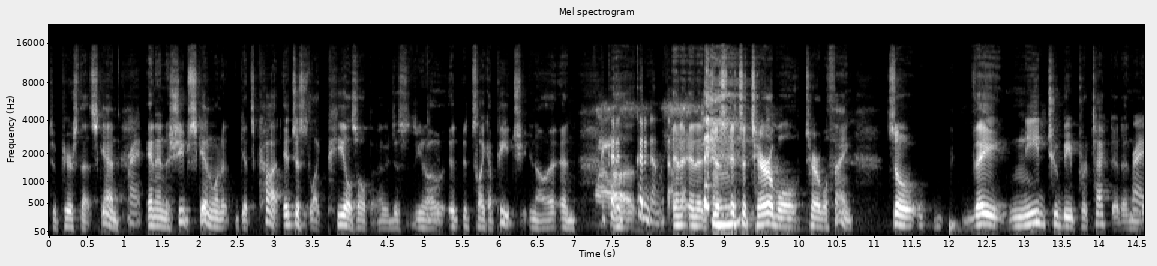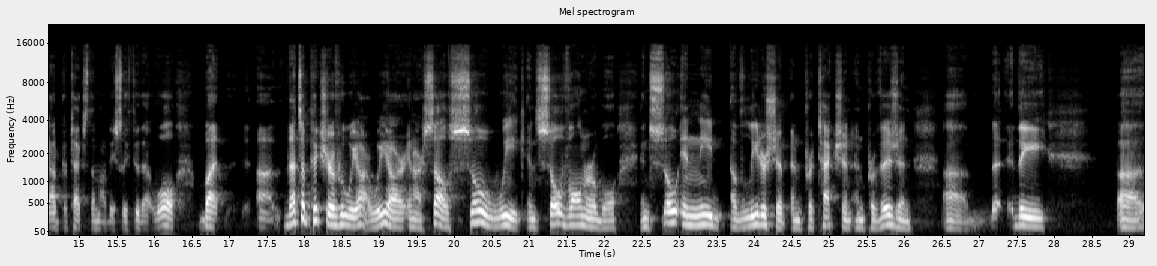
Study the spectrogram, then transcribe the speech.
to pierce that skin. right And in a sheep's skin, when it gets cut, it just like peels open. It just you know, it, it's like a peach. You know, and Wow. could have Uh, could have done without and, it. and it's just it's a terrible terrible thing so they need to be protected and Right. god protects them obviously through that wool but uh, that's a picture of who we are we are in ourselves so weak and so vulnerable and so in need of leadership and protection and provision the the, uh,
